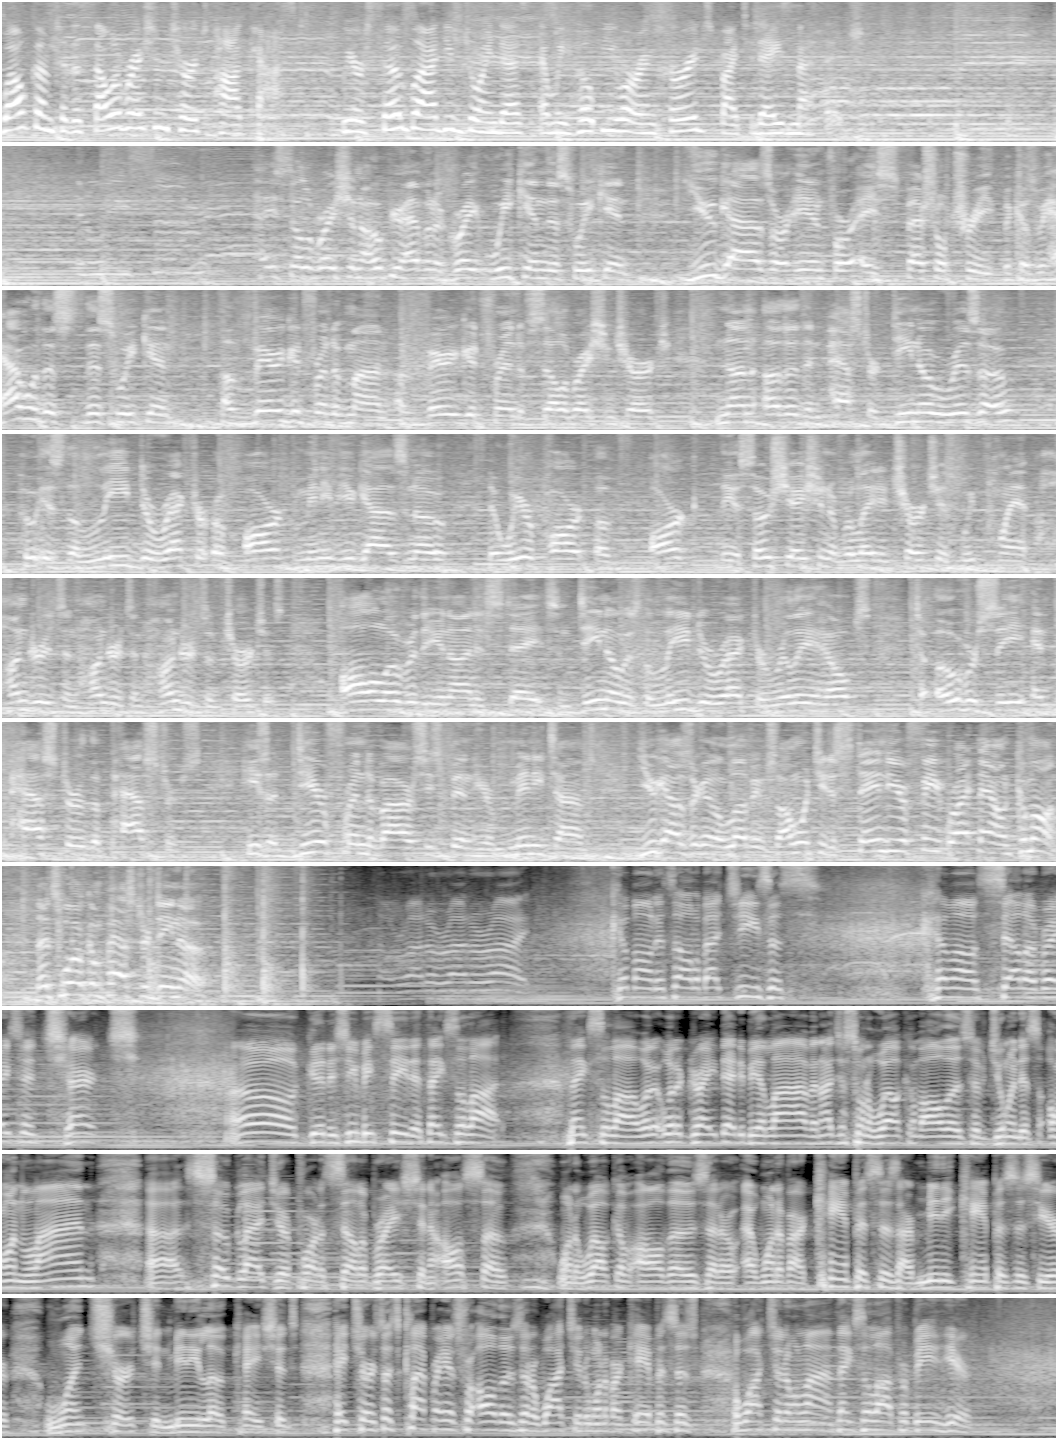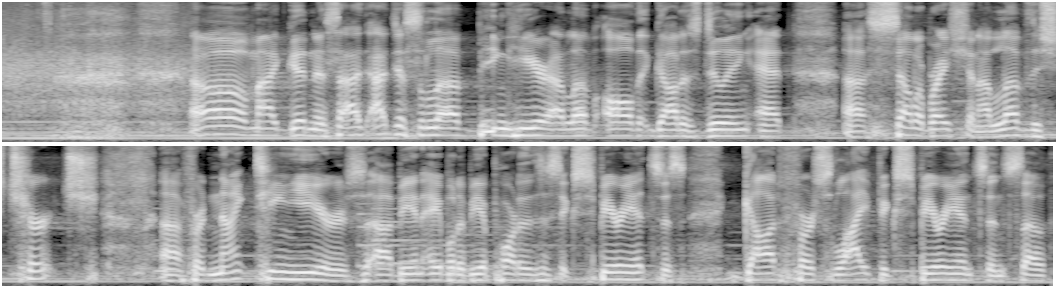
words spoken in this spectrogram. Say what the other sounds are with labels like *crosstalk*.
Welcome to the Celebration Church podcast. We are so glad you've joined us, and we hope you are encouraged by today's message. Hey, Celebration, I hope you're having a great weekend this weekend. You guys are in for a special treat because we have with us this weekend a very good friend of mine, a very good friend of Celebration Church, none other than Pastor Dino Rizzo who is the lead director of ARC. Many of you guys know that we are part of ARC, the Association of Related Churches. We plant hundreds and hundreds and hundreds of churches all over the United States. And Dino is the lead director, really helps to oversee and pastor the pastors. He's a dear friend of ours. He's been here many times. You guys are going to love him. So I want you to stand to your feet right now and come on, let's welcome Pastor Dino. All right, all right, all right. Come on, it's all about Jesus. Come on, Celebration Church. Oh, goodness. You can be seated. Thanks a lot. Thanks a lot. What a, what a, great day to be alive. And I just want to welcome all those who have joined us online. Uh, so glad you're a part of Celebration. I also want to welcome all those that are at one of our campuses, our mini campuses here, one church in many locations. Hey, church, let's clap our hands for all those that are watching at one of our campuses or watching online. Thanks a lot for being here. Oh, my goodness. I, I, just love being here. I love all that God is doing at uh, Celebration. I love this church. Uh, for 19 years, uh, being able to be a part of this experience, this God First Life experience. And so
